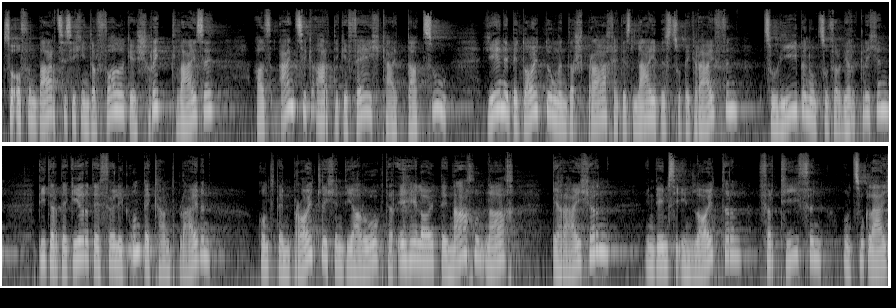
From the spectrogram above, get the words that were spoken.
so offenbart sie sich in der Folge schrittweise als einzigartige Fähigkeit dazu, jene Bedeutungen der Sprache des Leibes zu begreifen zu lieben und zu verwirklichen, die der Begierde völlig unbekannt bleiben und den bräutlichen Dialog der Eheleute nach und nach bereichern, indem sie ihn läutern, vertiefen und zugleich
